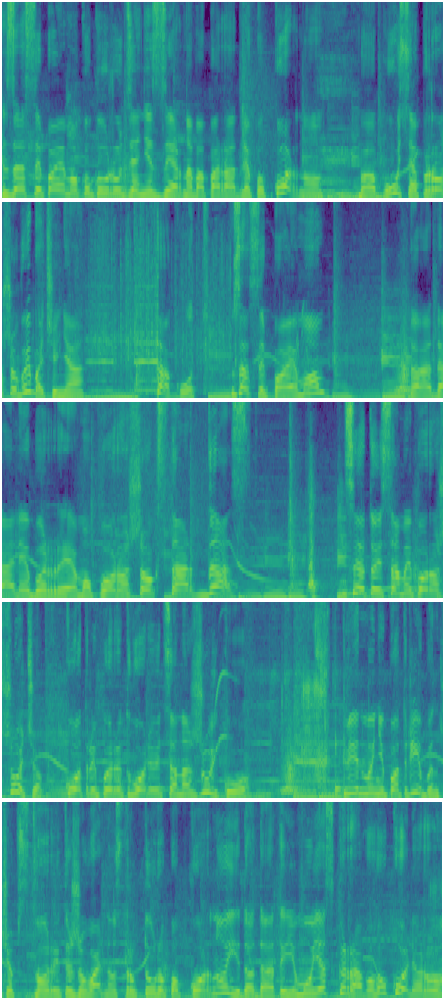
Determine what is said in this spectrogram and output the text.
Засипаємо кукурудзяні зерна в апарат для попкорну. Бабуся, прошу вибачення. Так от, засипаємо. А далі беремо порошок Stardust. Це той самий порошочок, котрий перетворюється на жуйку. Він мені потрібен, щоб створити жувальну структуру попкорну і додати йому яскравого кольору.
